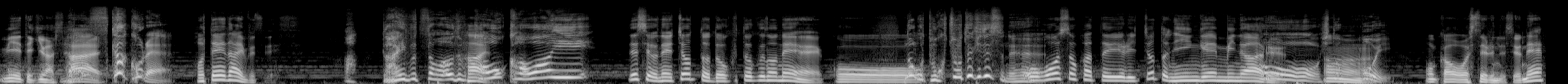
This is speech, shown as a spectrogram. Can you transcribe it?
見えてきました。はい。なんす。かこれ。布袋大仏です。あ大仏様。あでもはい。顔かわいい、ですよね。ちょっと独特のね、こうなんか特徴的ですね。厳かというよりちょっと人間味のある。おうおう人っぽい、お顔をしてるんですよね。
